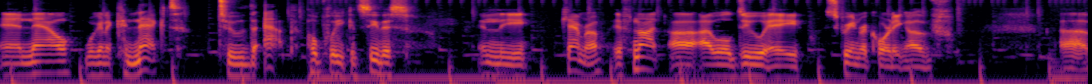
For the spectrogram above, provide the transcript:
and now we're gonna connect to the app. Hopefully you can see this in the camera. If not, uh, I will do a screen recording of uh,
